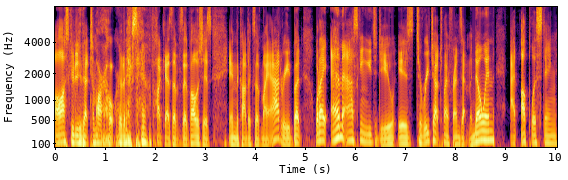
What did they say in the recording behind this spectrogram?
I'll ask you to do that tomorrow or the next time a podcast episode publishes in the context of my ad read. But what I am asking you to do is to reach out to my friends at Minoan, at Uplisting,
